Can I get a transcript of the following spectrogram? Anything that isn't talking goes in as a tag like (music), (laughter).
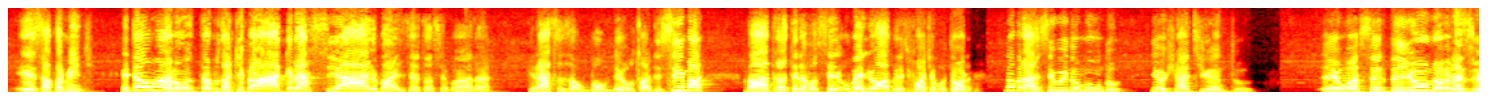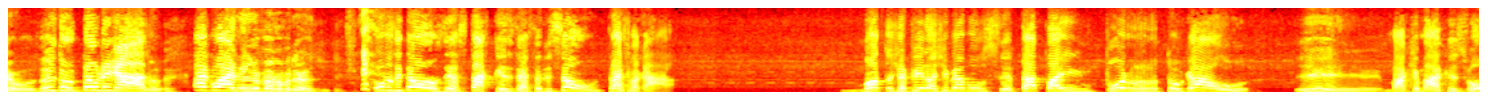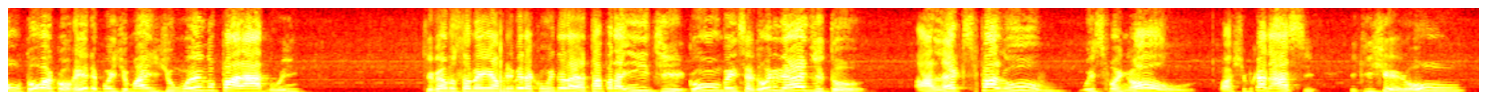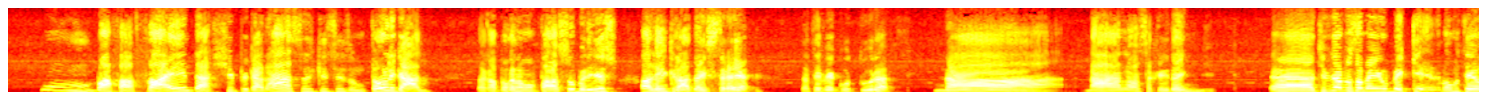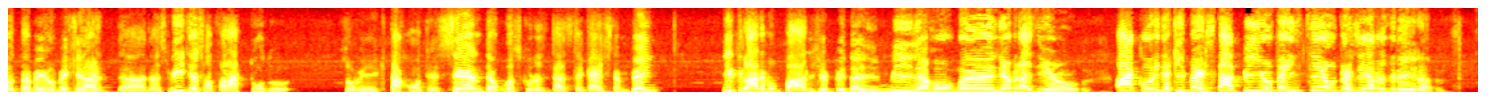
Exatamente. Então, nós estamos aqui para agraciar mais esta semana, graças a um bom Deus lá de cima, para trazer a você o melhor do esporte a motor no Brasil e no mundo. Eu já adianto. Eu acertei uma, Brasil! Vocês não estão ligados! Aguardem o programa de hoje! Vamos então aos destaques dessa edição. Traz pra cá! MotoGP, nós tivemos etapa em Portugal. E Mac Marques voltou a correr depois de mais de um ano parado, hein? Tivemos também a primeira corrida da etapa da Indy com um vencedor inédito. Alex Palou, o espanhol, a Chip Ganassi e que gerou um bafafá entre a Chip Ganassi que vocês não estão ligados. Daqui a pouco nós vamos falar sobre isso, além, claro, da estreia da TV Cultura na, na nossa querida Indy. É, tivemos também o BQ, vamos ter também o BQ da, das mídias, para falar tudo sobre o que está acontecendo, tem algumas curiosidades legais também. E claro, vamos falar do GP da Emília România, Brasil. A corrida que Verstappinho venceu terceira brasileira.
